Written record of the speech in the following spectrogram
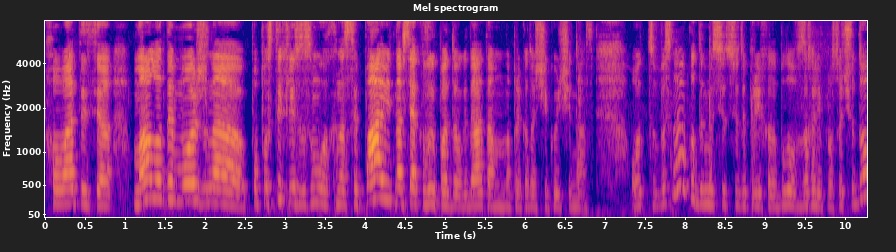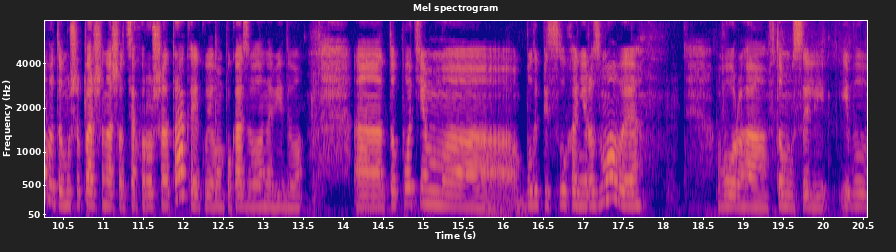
ховатися мало де можна. По пустих лісосмугах насипають на всяк випадок, да, там, наприклад, очікуючи нас. От весною, коли ми сю- сюди приїхали, було взагалі просто чудово, тому що перша наша ця хороша атака, яку я вам показувала на відео, е, то потім е, були підслухані розмови ворога в тому селі. І в,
